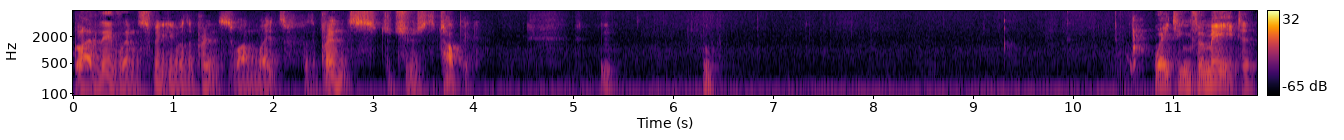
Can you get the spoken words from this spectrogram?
Well, I believe when speaking with the prince, one waits for the prince to choose the topic. Waiting for me to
